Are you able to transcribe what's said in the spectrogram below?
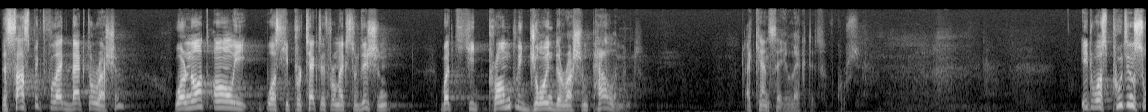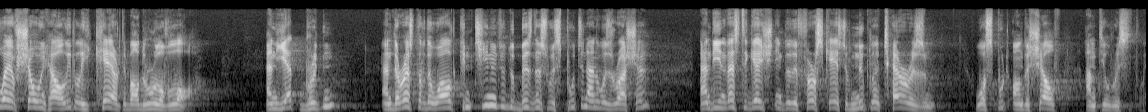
The suspect fled back to Russia, where not only was he protected from extradition, but he promptly joined the Russian parliament. I can't say elected, of course. It was Putin's way of showing how little he cared about the rule of law. And yet, Britain and the rest of the world continue to do business with Putin and with Russia, and the investigation into the first case of nuclear terrorism was put on the shelf until recently.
